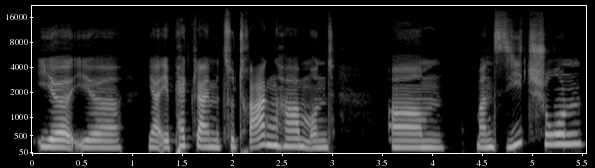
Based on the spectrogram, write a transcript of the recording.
ihr ihr ja, ihr Päcklein mit zu tragen haben und, ähm, man sieht schon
